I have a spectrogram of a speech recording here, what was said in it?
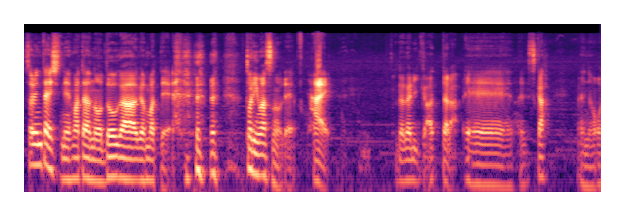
それに対してね、またあの、動画頑張って 撮りますので、はい。また何かあったら、えー、何ですかあの、教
